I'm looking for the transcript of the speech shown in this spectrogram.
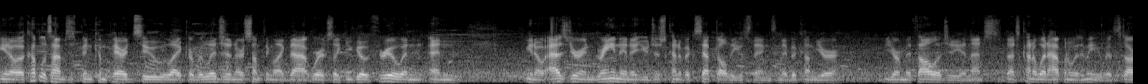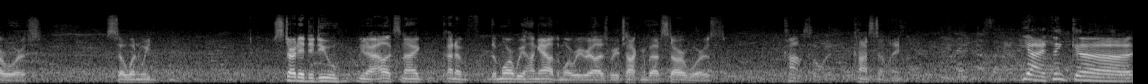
you know, a couple of times it's been compared to like a religion or something like that, where it's like you go through and, and you know, as you're ingrained in it, you just kind of accept all these things and they become your your mythology. And that's that's kind of what happened with me with Star Wars. So when we started to do, you know, Alex and I kind of the more we hung out, the more we realized we were talking about Star Wars Constantly. constantly. Yeah, I think uh,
